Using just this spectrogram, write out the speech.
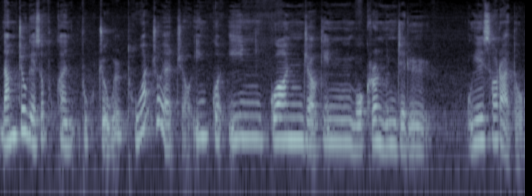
남쪽에서 북한 북쪽을 도와줘야죠. 인권 인권적인 뭐 그런 문제를 위해서라도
